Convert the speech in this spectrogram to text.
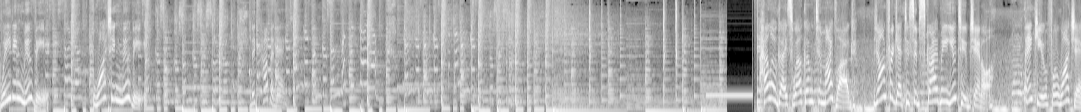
Waiting movie. Watching movie. The Covenant. Hello guys, welcome to my vlog. Don't forget to subscribe my YouTube channel. Thank you for watching.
